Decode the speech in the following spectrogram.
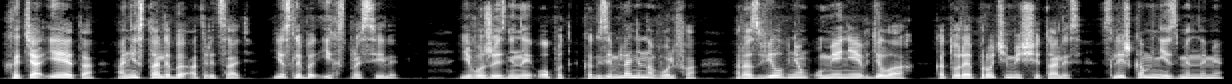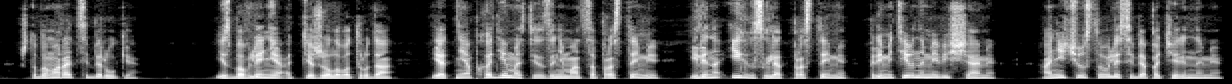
Хотя и это они стали бы отрицать, если бы их спросили. Его жизненный опыт, как землянина Вольфа, развил в нем умение в делах, которые прочими считались слишком низменными, чтобы морать себе руки. Избавление от тяжелого труда и от необходимости заниматься простыми или на их взгляд простыми, примитивными вещами. Они чувствовали себя потерянными.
